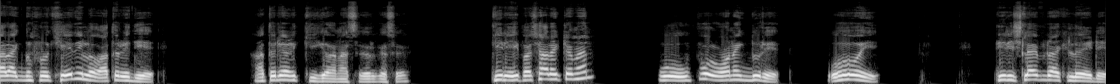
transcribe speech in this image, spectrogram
আর একদম পুরো খেয়ে দিল হাতুড়ি দিয়ে। হাতুড়ি আর কি গান আছে ওর কাছে। কি রে এই পাশে আরেকটা ম্যান ও উপর অনেক দূরে। ওই তিরিশ লাইফ রাখিল এডে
